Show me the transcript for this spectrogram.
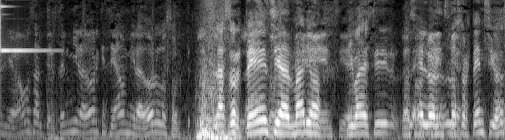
Llegamos al tercer mirador que se llama Mirador Los Horte- Las hortensias, Las Mario. Iba a decir Las el- hortensias. los hortensios.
